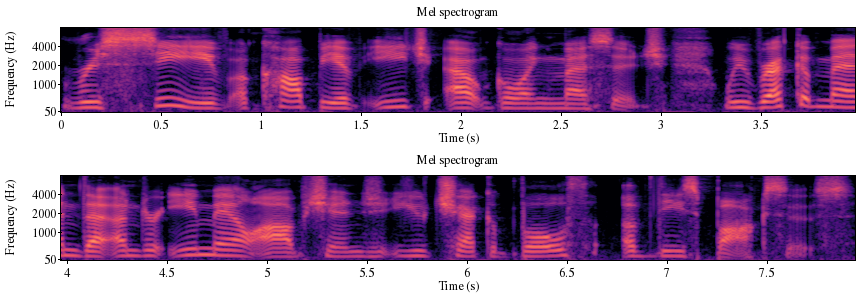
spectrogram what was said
receive a copy of each outgoing message. We recommend that under email options you check both of these boxes.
